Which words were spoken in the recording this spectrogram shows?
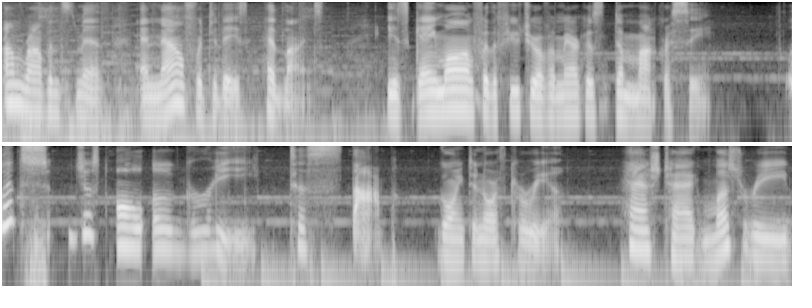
I'm Robin Smith, and now for today's headlines. It's game on for the future of America's democracy. Let's just all agree to stop going to North Korea. Hashtag must read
